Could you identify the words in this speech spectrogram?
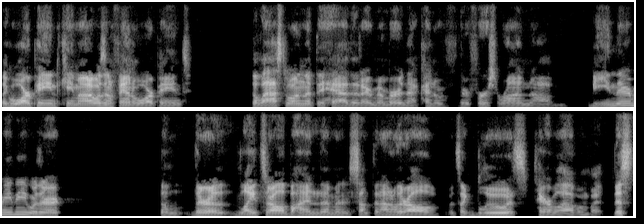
like War Paint came out. I wasn't a fan of War Paint. The last one that they had that I remember in that kind of their first run, um, being there maybe where they're the their lights are all behind them and it's something I don't know they're all it's like blue. It's terrible album, but this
